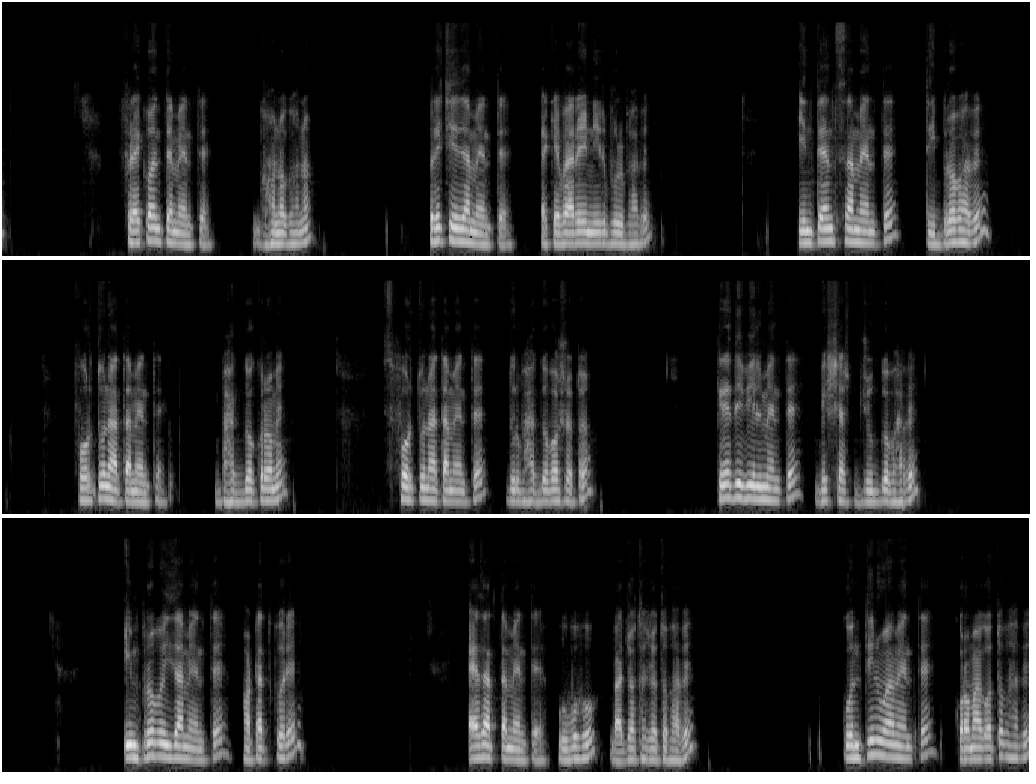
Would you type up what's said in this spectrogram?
ফ্রেকোয়েন্তেমেন্তে ঘন ঘন প্রেচিজামেন্তে একেবারেই নির্ভুলভাবে ইন্টেন্সামেন্তে তীব্রভাবে ফর্তুনাতামেন্তে ভাগ্যক্রমে স্ফর্তুনাতামেন্তে দুর্ভাগ্যবশত ক্রেদিবিলমেন্তে বিশ্বাসযোগ্যভাবে ইম্প্রোভিজামেন্তে হঠাৎ করে esattamente হুবহু বা যথাযথভাবে continuamente ক্রমাগতভাবে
